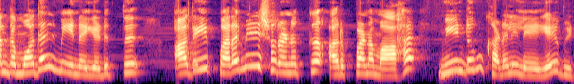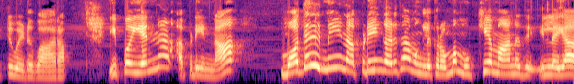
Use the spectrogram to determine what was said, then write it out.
அந்த முதல் மீனை எடுத்து அதை பரமேஸ்வரனுக்கு அர்ப்பணமாக மீண்டும் கடலிலேயே விட்டு விடுவாராம். இப்போ என்ன அப்படின்னா முதல் மீன் அப்படிங்கிறது அவங்களுக்கு ரொம்ப முக்கியமானது இல்லையா?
